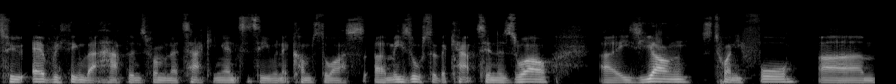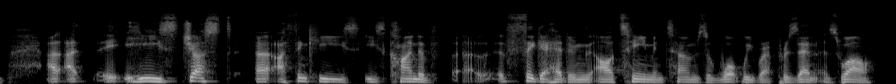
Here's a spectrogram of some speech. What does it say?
to everything that happens from an attacking entity when it comes to us. Um, he's also the captain as well. Uh, he's young. He's 24. Um, I, I, he's just. Uh, I think he's he's kind of uh, figureheading our team in terms of what we represent as well.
